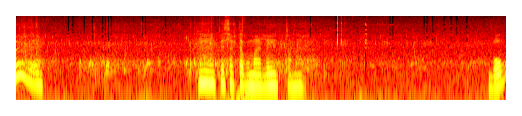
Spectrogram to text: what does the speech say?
Pois é. Ai, pensar que tava mais lento, tá mais. Bom.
